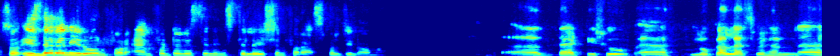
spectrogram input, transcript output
So is there any role for amphotericin instillation for aspergilloma? uh, that issue, uh, local aspiration, uh,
